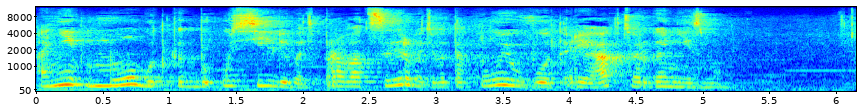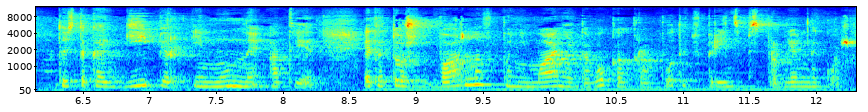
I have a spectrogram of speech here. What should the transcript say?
они могут как бы усиливать, провоцировать вот такую вот реакцию организма. То есть такая гипериммунный ответ. Это тоже важно в понимании того, как работать в принципе с проблемной кожей.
